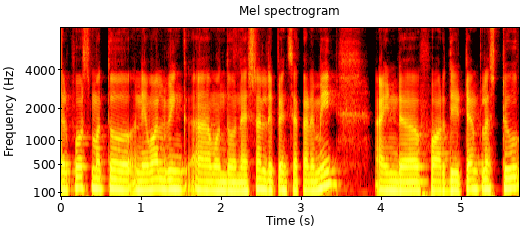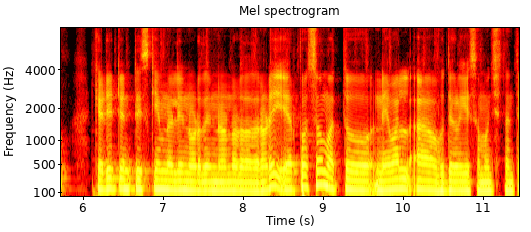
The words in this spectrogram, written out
ಏರ್ಫೋರ್ಸ್ ಮತ್ತು ನೆವಾಲ್ ವಿಂಗ್ ಒಂದು national defence academy and for the ten plus two cadet entry ಸ್ಕೀಮ್ನಲ್ಲಿ ನೋಡೋದು ನೋಡೋದಾದ್ರೆ ನೋಡಿ ಏರ್ಪೋರ್ಸು ಮತ್ತು ನೇವಲ್ ಹುದ್ದೆಗಳಿಗೆ ಸಂಬಂಧಿಸಿದಂತೆ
